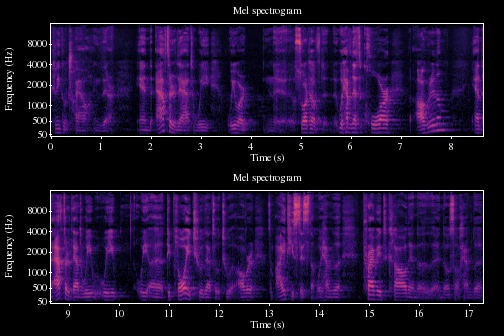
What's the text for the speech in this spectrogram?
clinical trial in there and after that we we were uh, sort of we have that core algorithm and after that we we we uh, deploy to that to our some IT system. We have the private cloud and, uh, and also have the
